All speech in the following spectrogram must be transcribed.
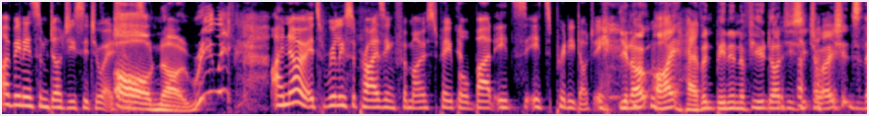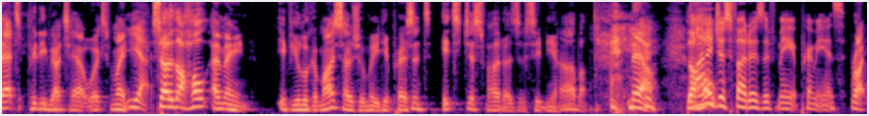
I've been in some dodgy situations. oh no, really? I know it's really surprising for most people, but it's it's pretty dodgy. You know, I haven't been in a few dodgy situations. That's pretty much how it works for me. Yeah. So the whole, I mean, if you look at my social media presence, it's just photos of Sydney Harbour. Now, the Mine whole, are just photos of me at premieres. Right.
